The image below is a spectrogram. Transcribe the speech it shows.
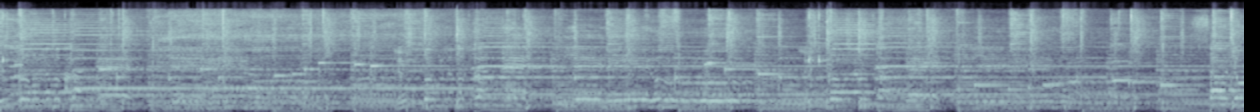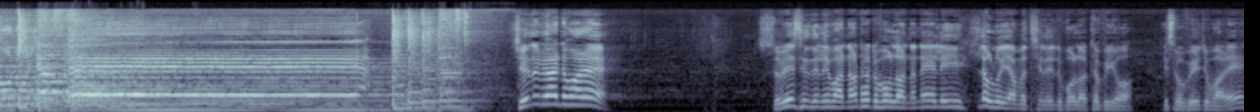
လူပုံလည်းမဖတ်နဲ့လူပုံလည်းမဖတ်နဲ့ yeah လူပုံလည်းမဖတ်နဲ့ yeah စာကြောတော့ရောက်တယ်ကျေးဇူးများတင်ပါတယ်စပစ်စီစဉ်လေးမှာနောက်ထပ်တစ်ပုတ်လောက်နည်းနည်းလေးလှုပ်လို့ရမှသင်လေးတစ်ပုတ်လောက်ထပ်ပြီးတော့ဒီဆိုပေးကြပါမယ်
